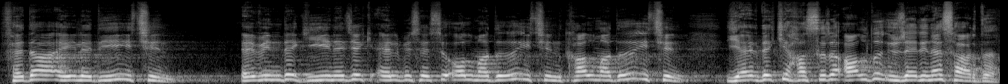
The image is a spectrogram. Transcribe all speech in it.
feda eylediği için evinde giyinecek elbisesi olmadığı için kalmadığı için yerdeki hasırı aldı üzerine sardı.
